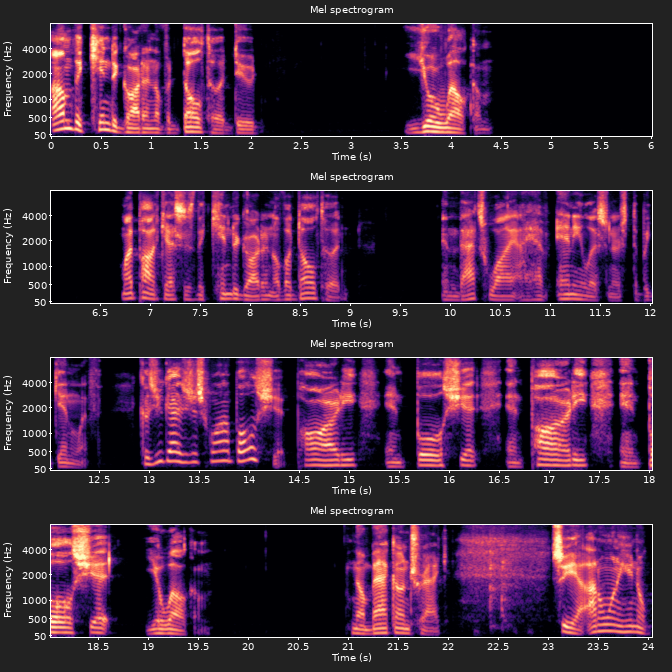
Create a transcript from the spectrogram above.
I'm the kindergarten of adulthood dude. You're welcome. My podcast is the kindergarten of adulthood and that's why i have any listeners to begin with because you guys just want to bullshit party and bullshit and party and bullshit. You're welcome. Now back on track. So yeah, I don't want to hear no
